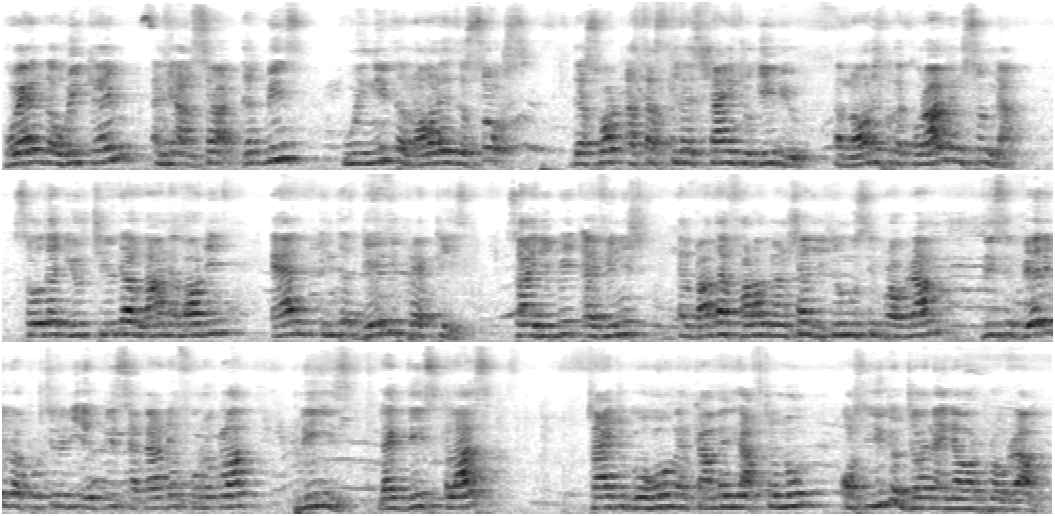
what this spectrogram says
When the week came and he answered. That means we need the knowledge, the source. That's what Al Tadhkirah is trying to give you. The knowledge of the Quran and Sunnah. So that your children learn about it and in the daily practice. So I repeat, I finish. And Brother Farah mentioned Little Muslim program. This is a very good opportunity every Saturday, 4 o'clock. Please, like this class, try to go home and come in the afternoon. Or you can join in our program.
